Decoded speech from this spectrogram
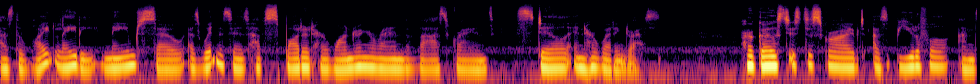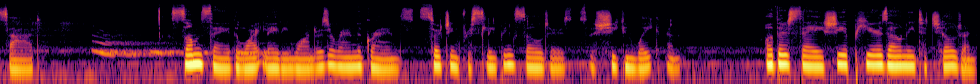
as the White Lady, named so as witnesses have spotted her wandering around the vast grounds, still in her wedding dress. Her ghost is described as beautiful and sad. Some say the White Lady wanders around the grounds, searching for sleeping soldiers so she can wake them. Others say she appears only to children.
